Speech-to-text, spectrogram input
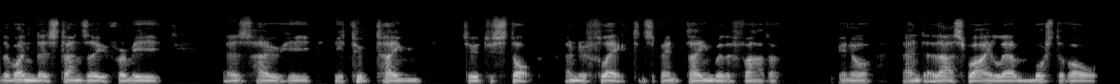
the one that stands out for me is how he he took time to to stop and reflect and spend time with the Father, you know. And that's what I learned most of all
